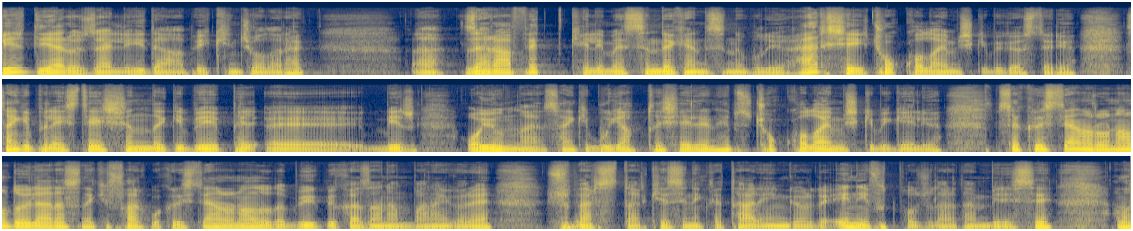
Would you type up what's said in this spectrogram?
Bir diğer özelliği de abi ikinci olarak e, zarafet kelimesinde kendisini buluyor. Her şey çok kolaymış gibi gösteriyor. Sanki PlayStation'da gibi e, bir oyunla sanki bu yaptığı şeylerin hepsi çok kolaymış gibi geliyor. Mesela Cristiano Ronaldo ile arasındaki fark bu. Cristiano Ronaldo da büyük bir kazanan bana göre. Süperstar kesinlikle tarihin gördüğü en iyi futbolculardan birisi. Ama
